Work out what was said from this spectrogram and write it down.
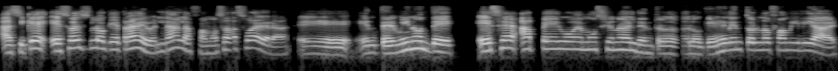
Así que eso es lo que trae, ¿verdad? La famosa suegra, eh, en términos de ese apego emocional dentro de lo que es el entorno familiar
